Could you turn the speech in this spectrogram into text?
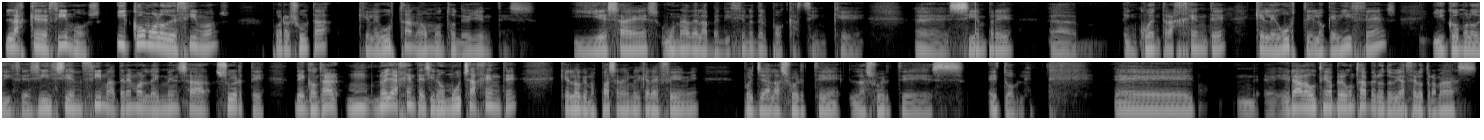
las que decimos y cómo lo decimos, pues resulta que le gustan a un montón de oyentes. Y esa es una de las bendiciones del podcasting, que eh, siempre eh, encuentras gente que le guste lo que dices y cómo lo dices. Y si encima tenemos la inmensa suerte de encontrar no ya gente, sino mucha gente, que es lo que nos pasa en el Milcar FM, pues ya la suerte, la suerte es, doble. Eh, era la última pregunta, pero te voy a hacer otra más.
